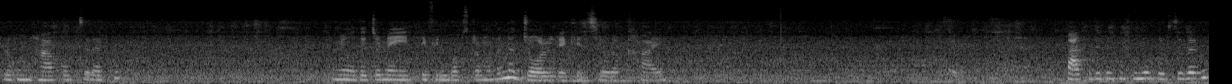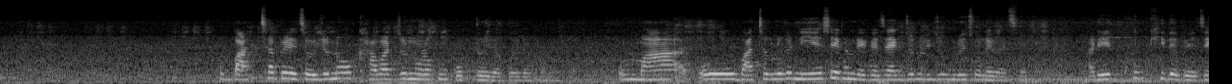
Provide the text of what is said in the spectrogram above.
এরকম হা করছে দেখো। আমি ওদের জন্য এই টিফিন বক্সটার মধ্যে না জল রেখেছি, ওরা খায়। পাখি দুটো কি সুন্দর করছে দেখো ও বাচ্চা পেরেছে, ওই জন্য ও খাবার জন্য ওরকম করতে হয়, দেখো, এরকম। ওর মা, ও বাচ্চাগুলোকে নিয়ে এসে এখানে রেখেছে একজন ওই যে উড়ে চলে গেছে। আর এর খুব খিদে পেয়েছে,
